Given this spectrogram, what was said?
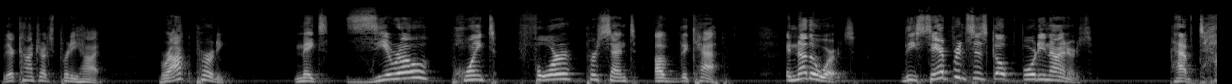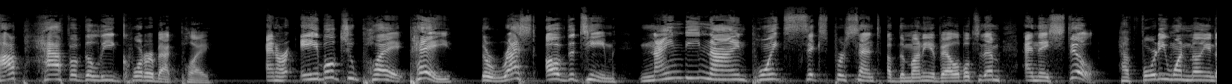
but their contract's pretty high. Brock Purdy makes 0.4% of the cap. In other words, the San Francisco 49ers have top half of the league quarterback play and are able to play pay the rest of the team 99.6% of the money available to them and they still have $41 million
